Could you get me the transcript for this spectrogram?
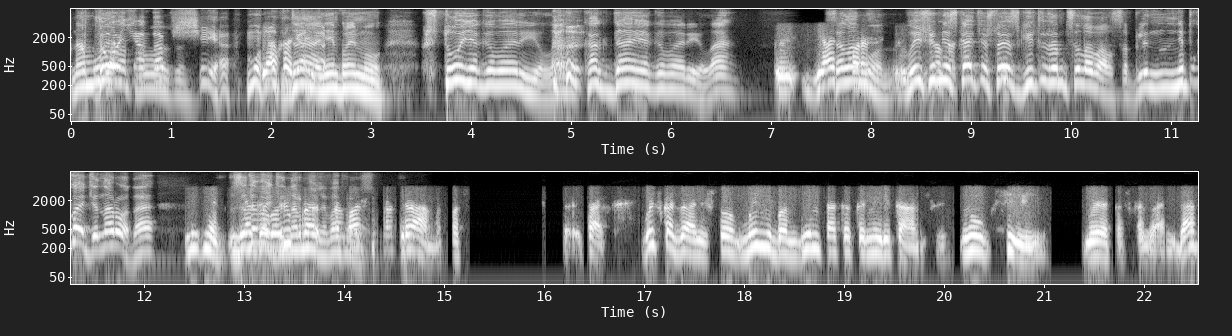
На мой Кто вопрос. я вообще? Я да, не пойму. Что я говорил, а? Когда я говорил, а? Э, я Соломон, спрашиваю, вы еще мне скажете, что я с Гитлером целовался. Блин, не пугайте народ, а? Нет, Задавайте нормальный вопрос. Программы. Так, вы сказали, что мы не бомбим так, как американцы. Ну, в Сирии. Вы это сказали, да?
